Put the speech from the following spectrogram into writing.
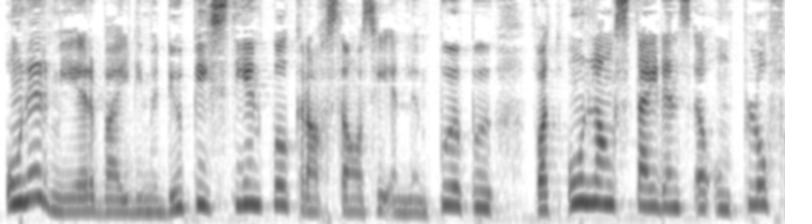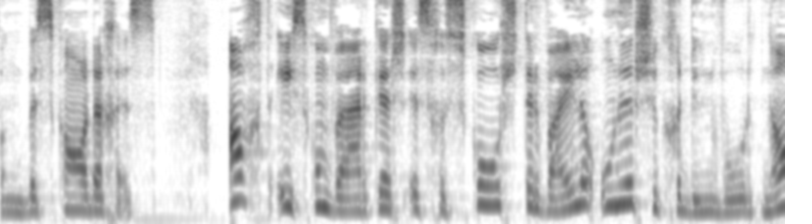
onder meer by die Medupi steenkoolkragstasie in Limpopo wat onlangs tydens 'n ontploffing beskadig is. 8 Eskom werkers is geskort terwyl 'n ondersoek gedoen word na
